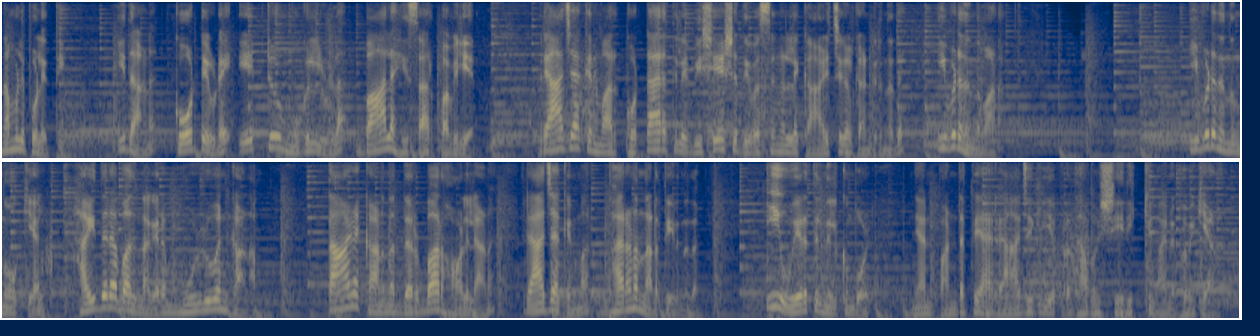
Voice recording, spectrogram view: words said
നമ്മളിപ്പോൾ എത്തി. ഇതാണ് കോട്ടയുടെ ഏറ്റവും മുകളിലുള്ള ബാലഹിസാർ പവിലിയൻ. രാജാക്കന്മാർ കൊട്ടാരത്തിലെ വിശേഷ ദിവസങ്ങളിലെ കാഴ്ചകൾ കണ്ടിരുന്നത് ഇവിടെ നിന്നുമാണ്. ഇവിടെ നിന്ന് നോക്കിയാൽ ഹൈദരാബാദ് നഗരം മുഴുവൻ കാണാം. താഴെ കാണുന്ന ദർബാർ ഹാളിലാണ് രാജാക്കന്മാർ ഭരണം നടത്തിയിരുന്നത്. ഈ ഉയരത്തിൽ നിൽക്കുമ്പോൾ ഞാൻ പണ്ടത്തെ ആ രാജകീയ പ്രതാപം ശരിക്കും അനുഭവിക്കുകയാണ്.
